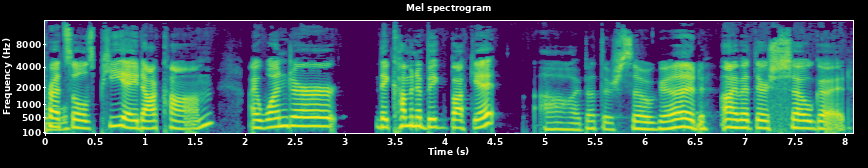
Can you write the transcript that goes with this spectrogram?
Pretzels PA.com. I wonder they come in a big bucket. Oh, I bet they're so good. I bet they're so good.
